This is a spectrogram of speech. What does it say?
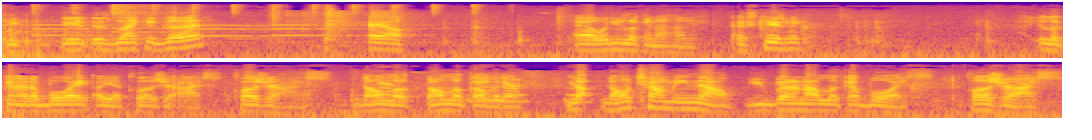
Is this blanket good? L. L, what are you looking at, honey? Excuse me? You looking at a boy? Oh yeah, close your eyes. Close your eyes. Don't No. look. Don't look No, over no, there. No, don't tell me no. You better not look at boys. Close your eyes.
